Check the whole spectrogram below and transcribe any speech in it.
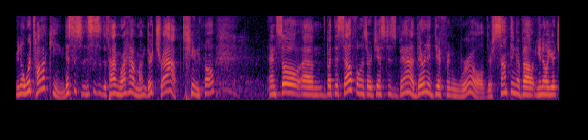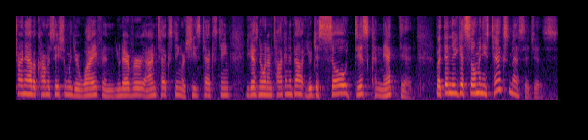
you know, we're talking. This is this is the time where I have them. they're trapped, you know. And so, um, but the cell phones are just as bad. They're in a different world. There's something about, you know, you're trying to have a conversation with your wife and you never, I'm texting or she's texting. You guys know what I'm talking about? You're just so disconnected. But then you get so many text messages.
